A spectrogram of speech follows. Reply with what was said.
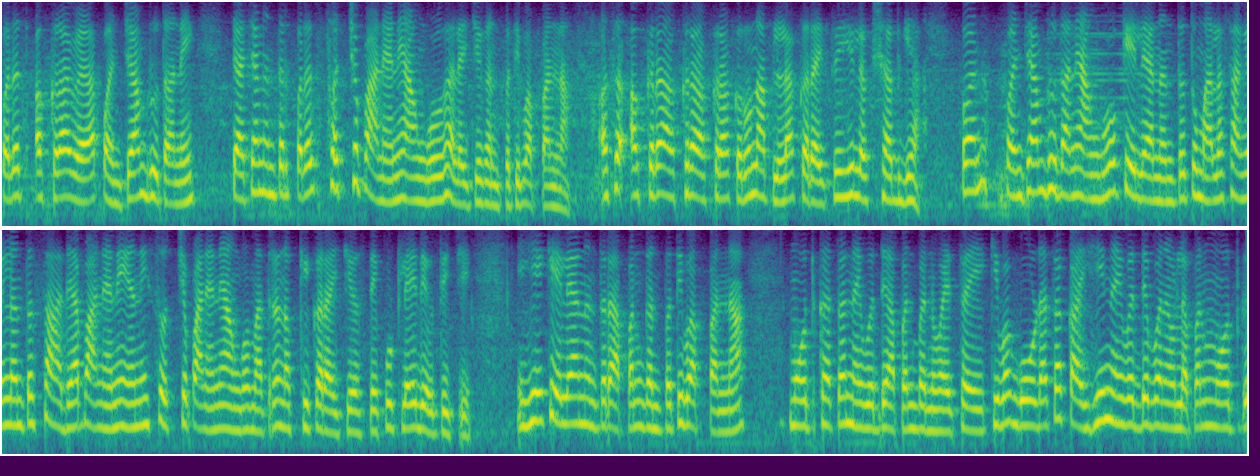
परत अकरा वेळा पंचामृताने त्याच्यानंतर परत स्वच्छ पाण्याने आंघोळ घालायची गणपती बाप्पांना. असं अकरा अकरा अकरा करून आपल्याला करायचं हे लक्षात घ्या. पण पंचामृताने आंघोळ केल्यानंतर तुम्हाला सांगेल नंतर साध्या पाण्याने आणि स्वच्छ पाण्याने आंघोळ मात्र नक्की करायची असते कुठल्याही देवतेची. हे केल्यानंतर आपण गणपती बाप्पांना मोदकाचा नैवेद्य आपण बनवायचा आहे किंवा गोडाचा काही नैवेद्य बनवला पण मोदक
